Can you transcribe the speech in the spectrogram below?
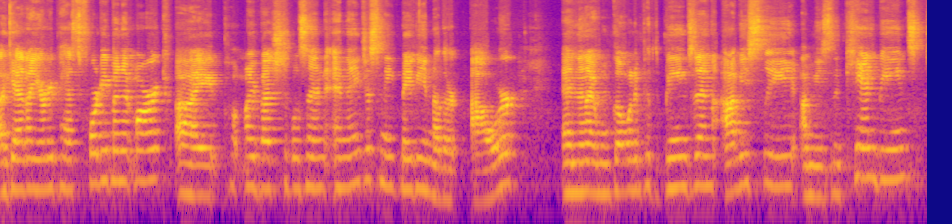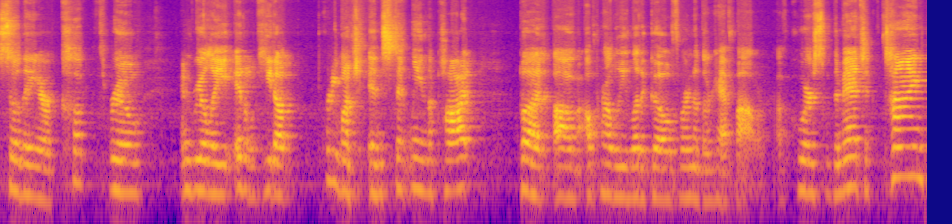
again, I already passed 40 minute mark. I put my vegetables in, and they just need maybe another hour and then I will go in and put the beans in. Obviously, I'm using the canned beans, so they are cooked through, and really, it'll heat up pretty much instantly in the pot, but um, I'll probably let it go for another half hour. Of course, with the magic time,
